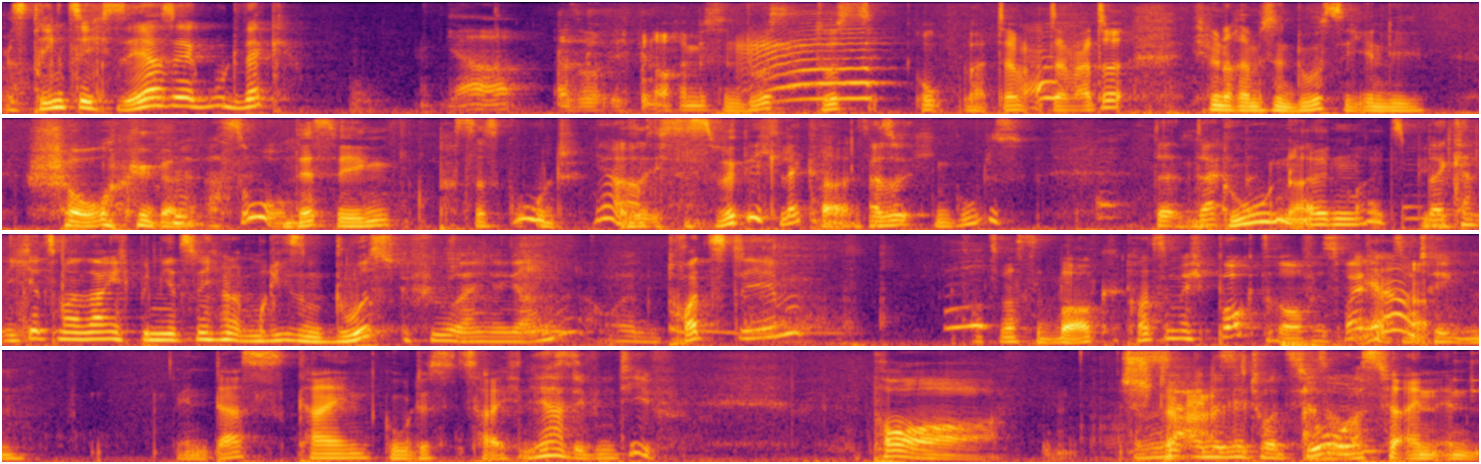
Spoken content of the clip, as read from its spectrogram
Es trinkt sich sehr, sehr gut weg. Ja, also ich bin auch ein bisschen durst, durstig. Oh, warte, warte, warte. Ich bin auch ein bisschen durstig in die Show gegangen. Ach so. Deswegen passt das gut. Ja. Also es ist wirklich lecker. Es Also- ein gutes, Da, da, guten alten Malzbier. da kann ich jetzt mal sagen, ich bin jetzt nicht mit einem riesen Durstgefühl reingegangen. Und trotzdem, Jetzt machst du Bock. trotzdem habe ich Bock drauf, es weiter Ja. zu trinken. Wenn das kein gutes Zeichen Ja, ist. definitiv. Boah. Das ist ja Stark. eine Situation. Also was für ein,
